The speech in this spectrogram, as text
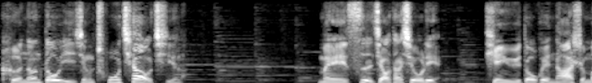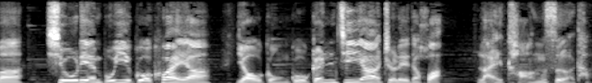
可能都已经出窍期了。每次叫他修炼天宇都会拿什么修炼不易过快呀要巩固根基呀之类的话来搪塞他。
